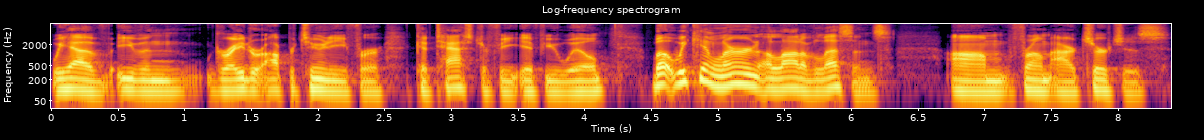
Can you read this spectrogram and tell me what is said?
we have even greater opportunity for catastrophe, if you will. But we can learn a lot of lessons um, from our churches.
